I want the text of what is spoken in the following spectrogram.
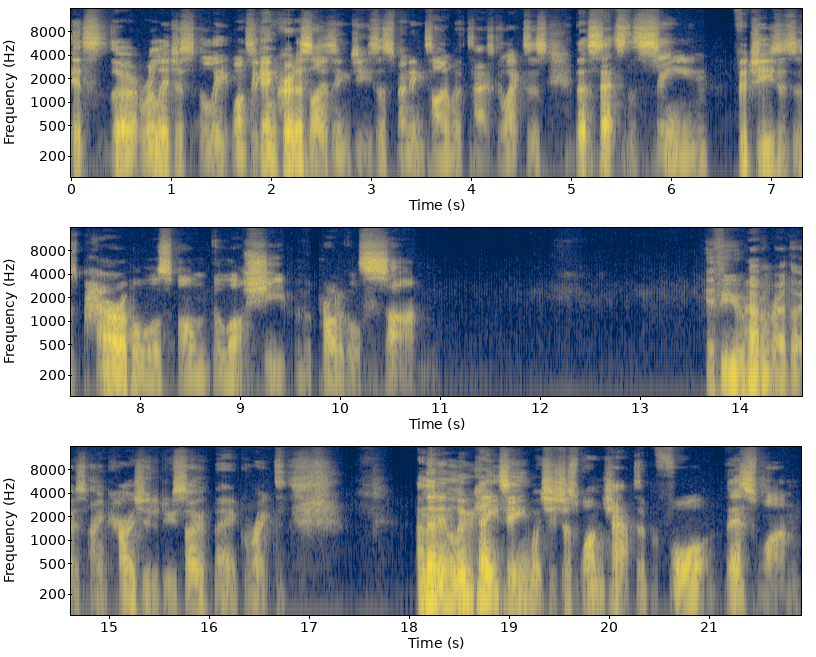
it's the religious elite once again criticizing Jesus spending time with tax collectors that sets the scene for Jesus' parables on the lost sheep and the prodigal son. If you haven't read those, I encourage you to do so. They're great. And then in Luke 18, which is just one chapter before this one,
